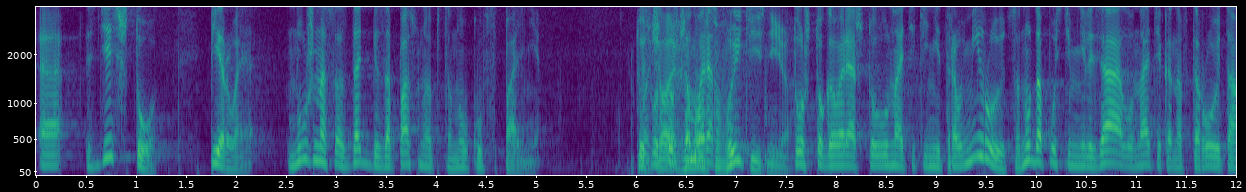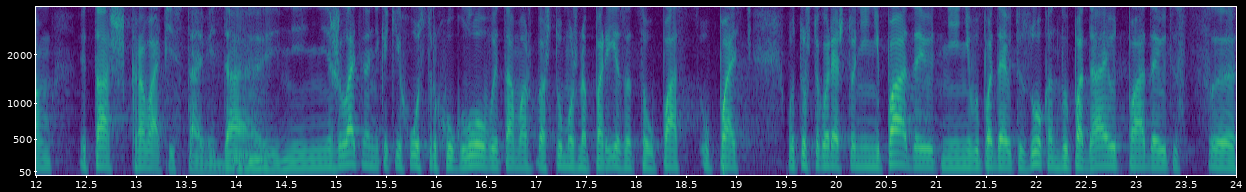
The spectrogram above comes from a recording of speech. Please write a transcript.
Э, Здесь что? Первое. Нужно создать безопасную обстановку в спальне. То есть человек же говорят- может выйти из нее. то, что говорят, что лунатики не травмируются, ну, допустим, нельзя лунатика на второй там этаж кровати ставить, да, и не- нежелательно никаких острых углов, и там во что можно порезаться, упасть, упасть. Вот то, что говорят, что они не падают, не, не выпадают из окон, выпадают, падают из э,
